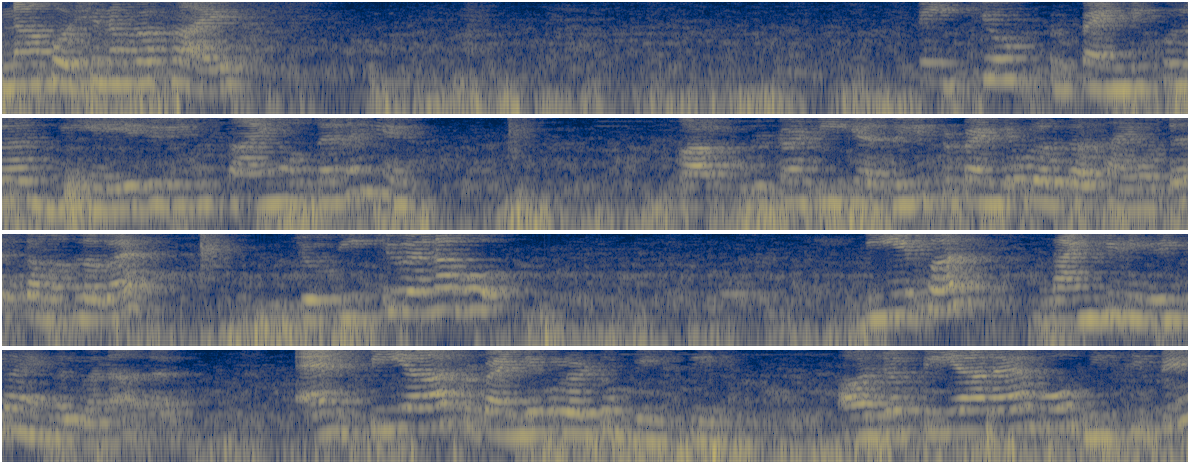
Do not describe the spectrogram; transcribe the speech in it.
now question number five. P Q perpendicular B A ये जो ये जो साइन होता है ना ये, इसको आप उल्टा टी कहते हो, ये परपेंडिकुलर का साइन होता है। इसका मतलब है, जो क्यू है ना वो ए पर 90 डिग्री का एंगल बना रहा है। And P R perpendicular to B C और जो पी आर है, वो सी पे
